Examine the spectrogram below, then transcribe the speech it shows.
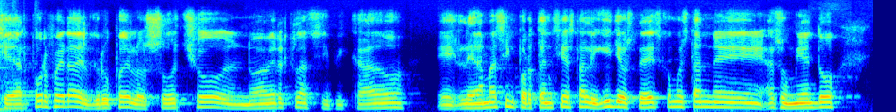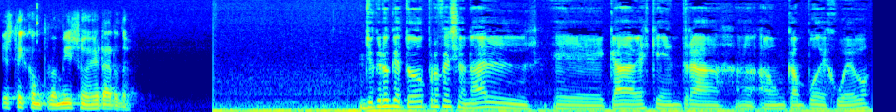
quedar por fuera del grupo de los ocho, no haber clasificado, eh, ¿le da más importancia a esta liguilla? ¿Ustedes cómo están eh, asumiendo este compromiso, Gerardo? Yo creo que todo profesional, eh, cada vez que entra a, un campo de juego,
